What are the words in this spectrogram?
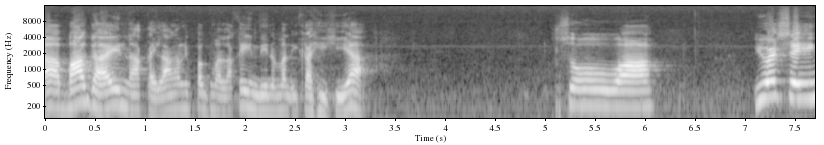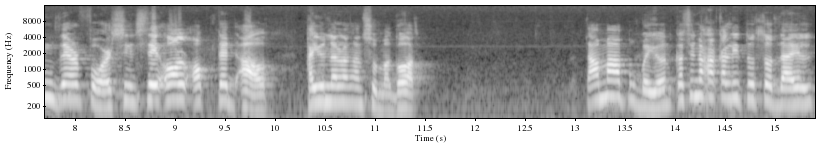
ah, bagay na kailangan ipagmalaki, hindi naman ikahihiya. So, ah, You are saying therefore, since they all opted out, kayo na lang ang sumagot. Tama po ba yun? Kasi nakakalito to dahil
